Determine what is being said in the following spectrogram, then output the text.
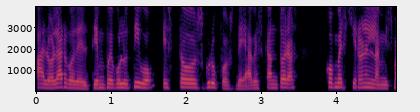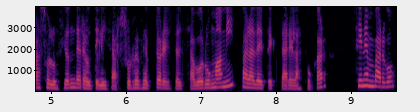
A lo largo del tiempo evolutivo, estos grupos de aves cantoras convergieron en la misma solución de reutilizar sus receptores del sabor umami para detectar el azúcar, sin embargo,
